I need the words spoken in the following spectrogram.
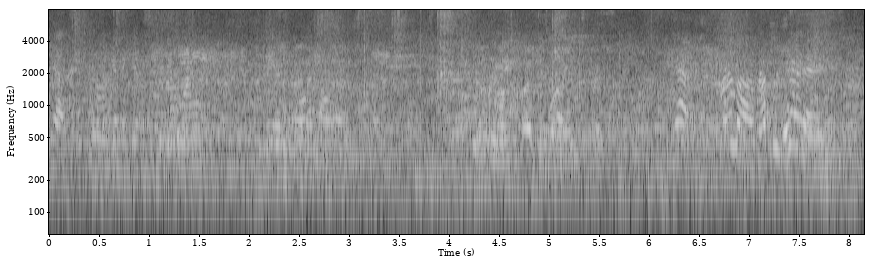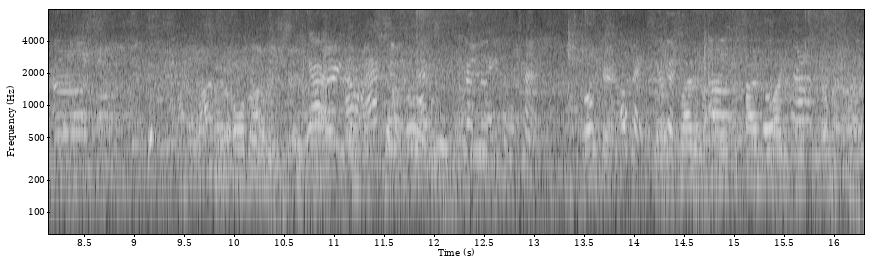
Yes, Yeah, I'm uh, representing. Hold on, I'm. Yeah, I'm actually, actually the April 10th. Okay. Okay, you're good. decided I need to find the right position on my arm.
